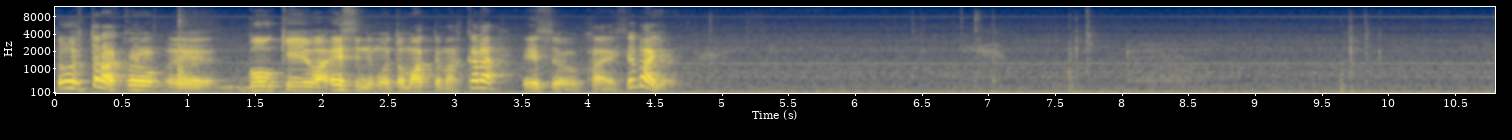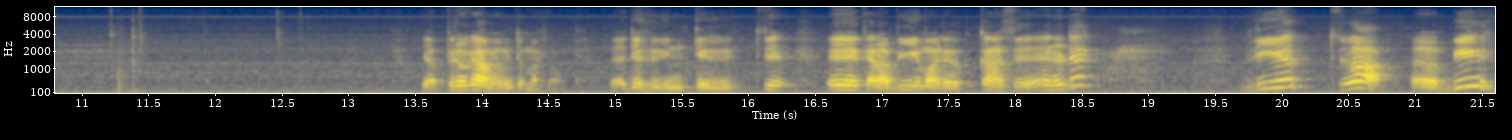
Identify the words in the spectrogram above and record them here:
そうしたら、この、えー、合計は s に求まってますから、s を返せばよい。じゃあ、プログラムを見てみましょう。デフインテグって、A から B までを区間数 N で、dx は B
